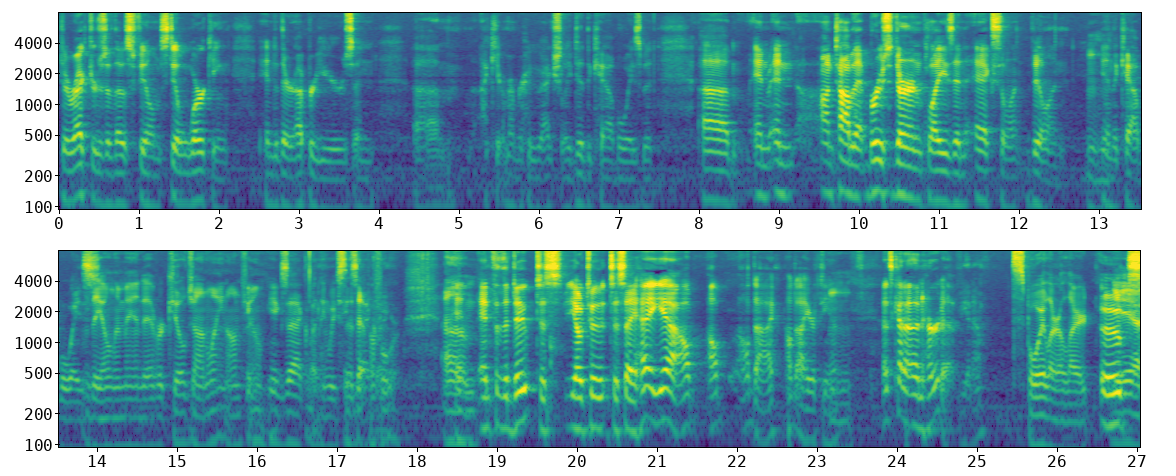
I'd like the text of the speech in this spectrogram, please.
directors of those films still working into their upper years and um, I can't remember who actually did the Cowboys but um, and and on top of that Bruce Dern plays an excellent villain in the Cowboys the only man to ever kill John Wayne on film. exactly I think we've said exactly. that before. Um, and and for the Duke to you know to to say hey yeah I'll I'll I'll die I'll die here at the end Mm-hmm. that's kind of unheard of you know spoiler alert. oops Yeah.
